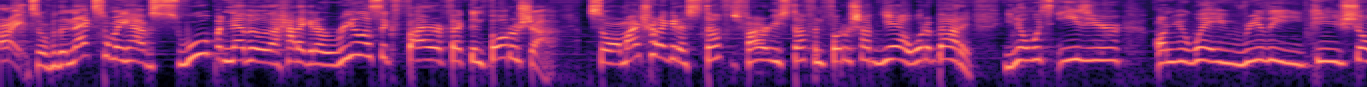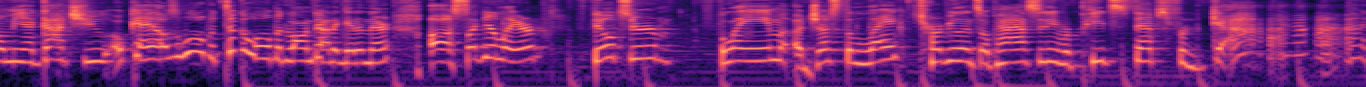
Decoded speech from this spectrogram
all right, so for the next one, we have Swoop Nebula how to get a realistic fire effect in Photoshop. So am I trying to get a stuff, fiery stuff in Photoshop? Yeah, what about it? You know what's easier on your way? Really, can you show me? I got you. Okay, I was a little bit, took a little bit long time to get in there. Uh, select your layer, filter, flame, adjust the length, turbulence, opacity, repeat steps for God.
